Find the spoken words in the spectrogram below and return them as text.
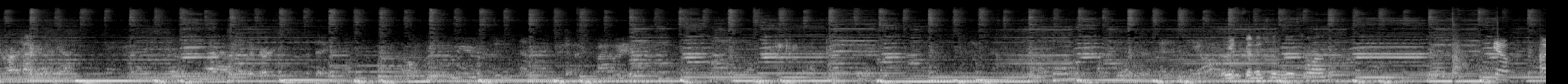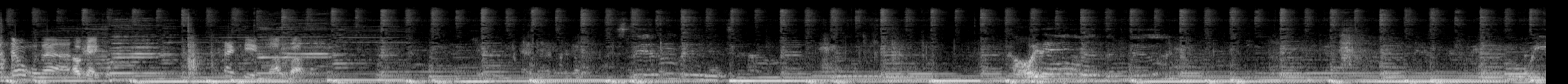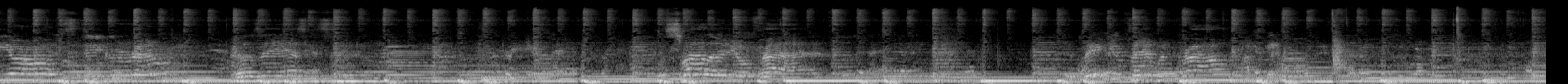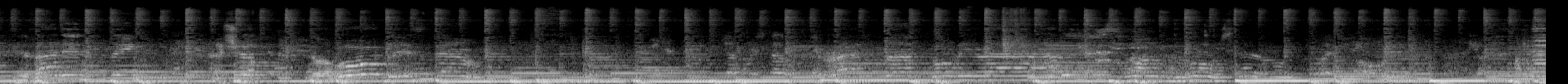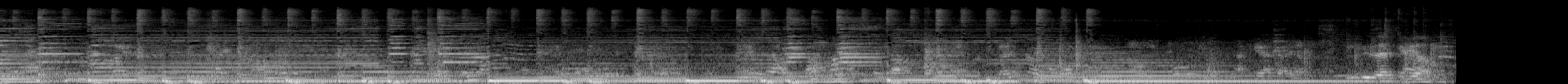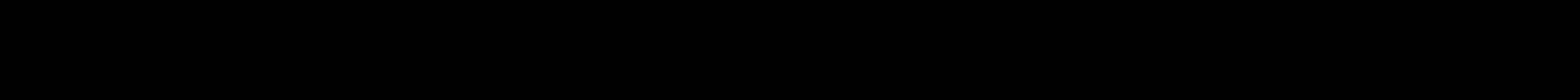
Are we finished with this one? Yep, I'm done with that. Okay, cool. Thank you. No problem. Oh, yeah.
